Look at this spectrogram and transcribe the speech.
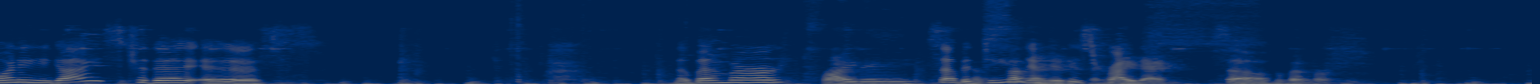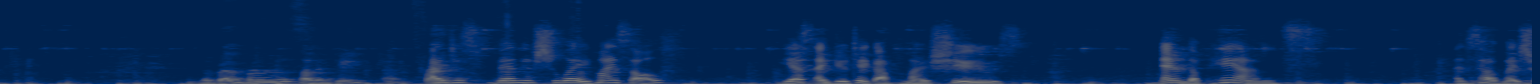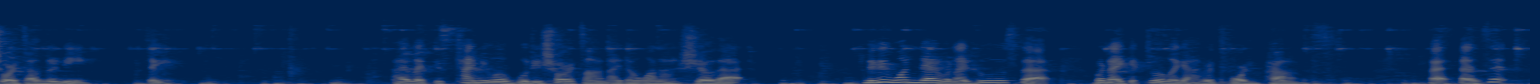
Morning, you guys. Today is November Friday, 17th, and it is and Friday. So, November. November 17th, and Friday. I just vanished away myself. Yes, I do take off my shoes and the pants. I just have my shorts underneath. See? I like these tiny little booty shorts on. I don't want to show that. Maybe one day when I lose that, when I get to like 140 pounds. But that's it.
